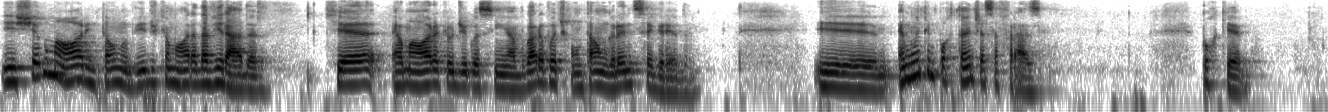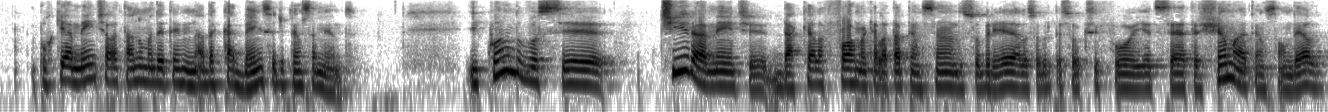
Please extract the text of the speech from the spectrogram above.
E chega uma hora então no vídeo que é uma hora da virada, que é, é uma hora que eu digo assim, agora eu vou te contar um grande segredo. E é muito importante essa frase. Por quê? Porque a mente ela está numa determinada cadência de pensamento. E quando você tira a mente daquela forma que ela está pensando sobre ela, sobre a pessoa que se foi, etc., chama a atenção dela,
